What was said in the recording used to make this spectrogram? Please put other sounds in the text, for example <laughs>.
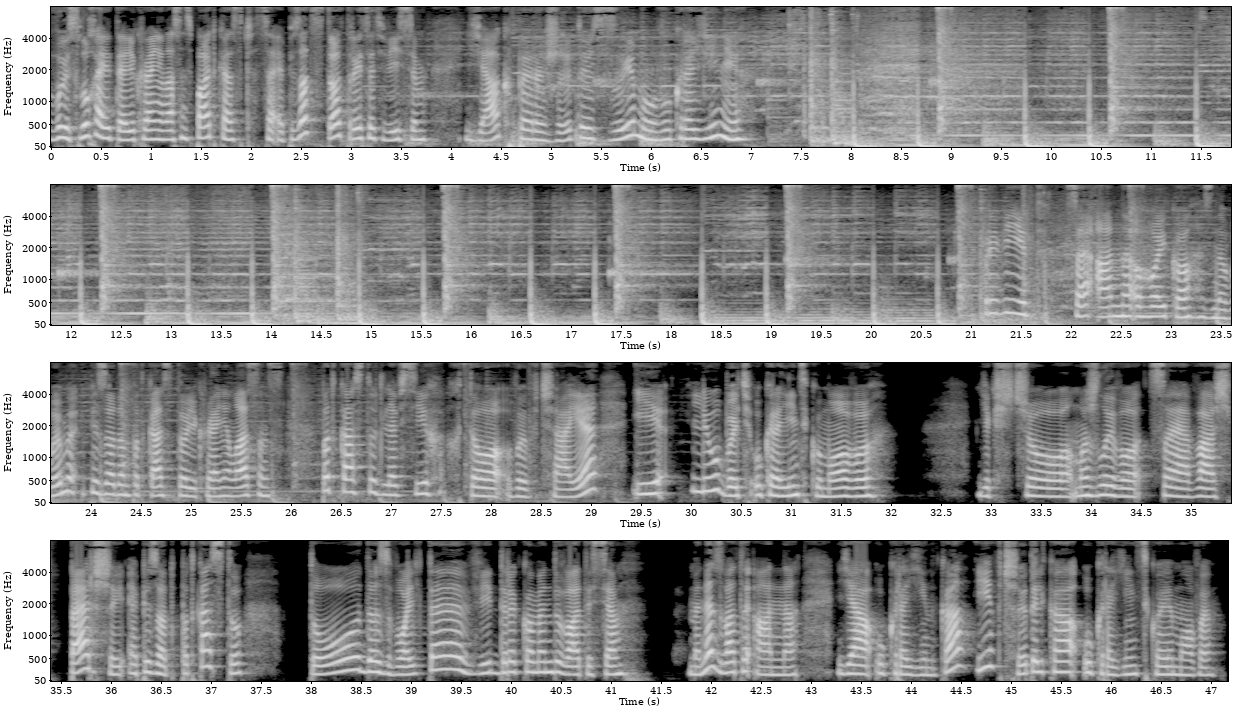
Ви слухаєте Ukrainian Lessons Podcast. Це епізод 138. Як пережити зиму в Україні? Привіт! Це Анна Огойко з новим епізодом подкасту Ukrainian Lessons, подкасту для всіх, хто вивчає і любить українську мову. Якщо, можливо, це ваш перший епізод подкасту, то дозвольте відрекомендуватися. Мене звати Анна, я українка і вчителька української мови.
